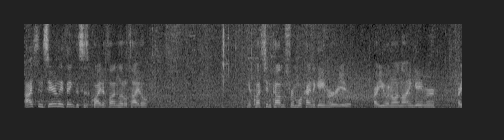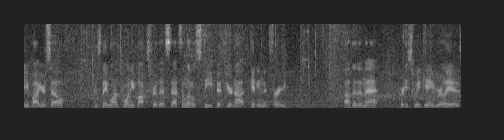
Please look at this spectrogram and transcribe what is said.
I sincerely think this is quite a fun little title. The question comes from what kind of gamer are you? Are you an online gamer? Are you by yourself? Because they want 20 bucks for this. That's a little steep if you're not getting it free. Other than that, pretty sweet game, really is.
